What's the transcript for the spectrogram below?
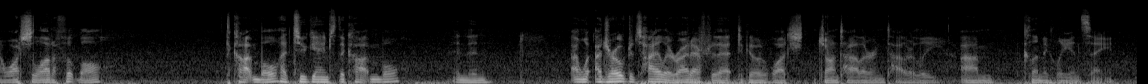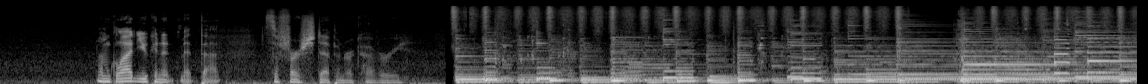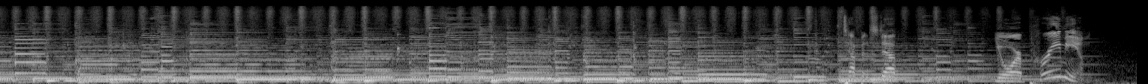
I watched a lot of football. The Cotton Bowl had two games at the Cotton Bowl, and then I, I drove to Tyler right after that to go watch John Tyler and Tyler Lee. I'm clinically insane. I'm glad you can admit that. It's the first step in recovery. Your premium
